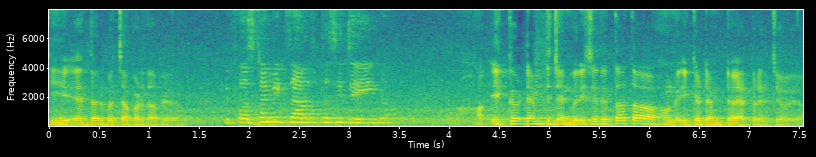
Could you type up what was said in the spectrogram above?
ਕਿ ਇੱਧਰ ਬੱਚਾ ਪੜਦਾ ਪਿਆ। ਤੇ ਫਸਟ ਟਾਈਮ ਐਗਜ਼ਾਮ ਦਿੱਤਾ ਸੀ ਜੇਈ ਦਾ? ਹਾਂ ਇੱਕ ਅਟੈਂਪਟ ਜਨਵਰੀ 'ਚ ਦਿੱਤਾ ਤਾਂ ਹੁਣ ਇੱਕ ਅਟੈਂਪਟ ਅਪ੍ਰੈਲ 'ਚ ਹੋਇਆ।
